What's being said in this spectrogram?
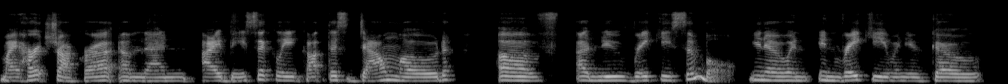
my heart chakra. And then I basically got this download of a new Reiki symbol. You know, in, in Reiki, when you go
